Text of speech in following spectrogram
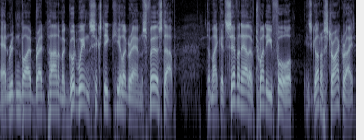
and ridden by Brad Parnham. A good win, 60 kilograms. First up to make it seven out of 24. He's got a strike rate.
